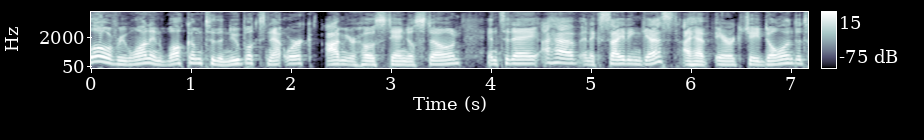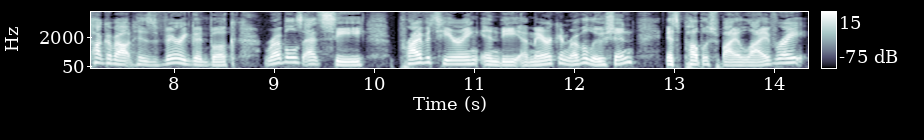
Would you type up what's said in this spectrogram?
Hello, everyone, and welcome to the New Books Network. I'm your host, Daniel Stone, and today I have an exciting guest. I have Eric Jay Dolin to talk about his very good book, Rebels at Sea Privateering in the American Revolution. It's published by Liveright,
